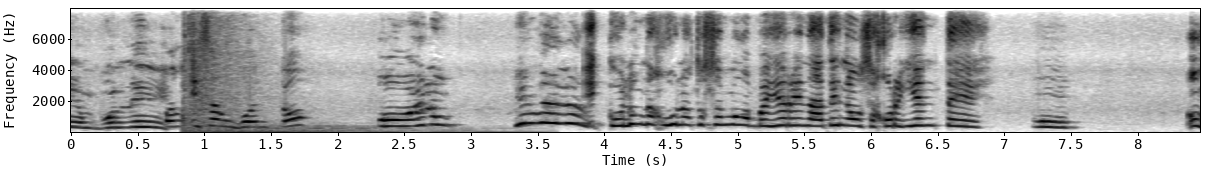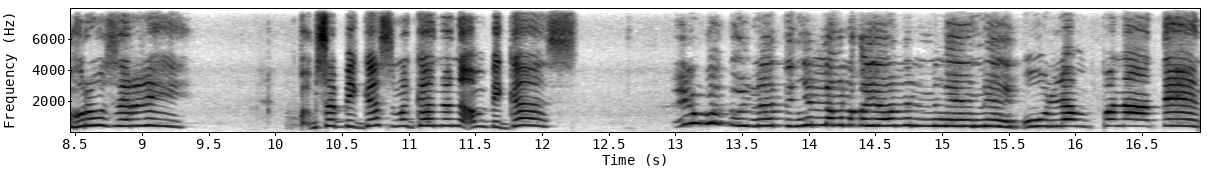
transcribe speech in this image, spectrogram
yung buwan eh. Pang isang buwan to? Oh, ano? Yan nga lang. Eh, kulang na kulang to sa mga bayarin natin o sa kuryente. Oh, Ang grocery. Sa bigas, magkano na ang bigas? eh, anong gagawin natin? Yan lang nakayanan ngayon eh. Ulam pa natin.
